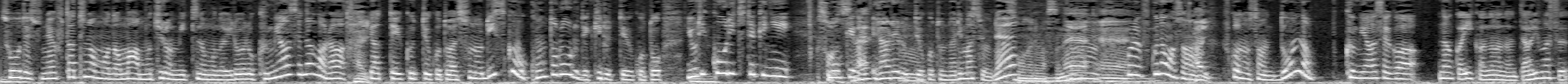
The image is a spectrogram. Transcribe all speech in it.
そうですね。2つのものまあもちろん3つのものいろいろ組み合わせながらやっていくっていうことは、はい、そのリスクをコントロールできるっていうことより効率的に儲けが得られるっていうことになりますよね。そうなりますね、えー、これ福永さん、はい、深野さんどんな組み合わせがなんかいいかななんてあります？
